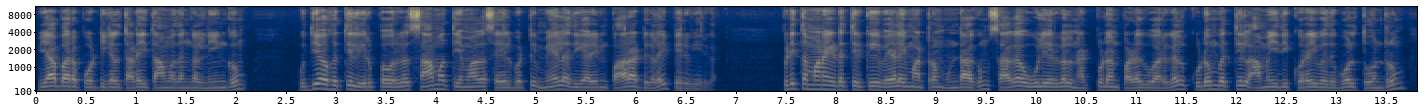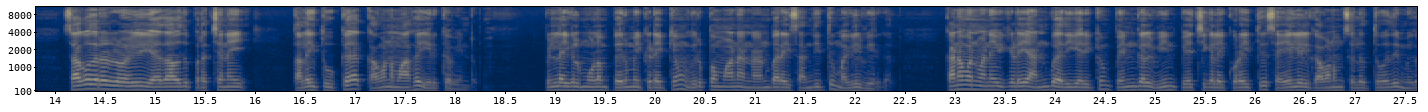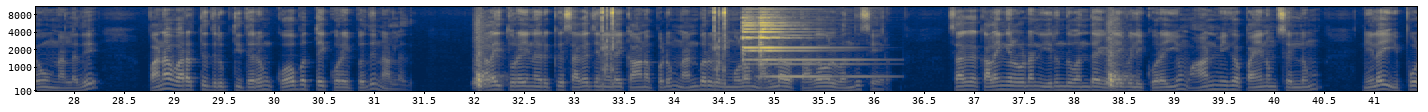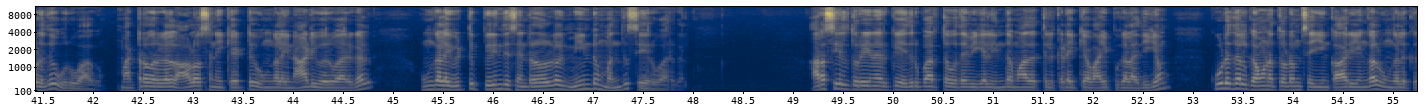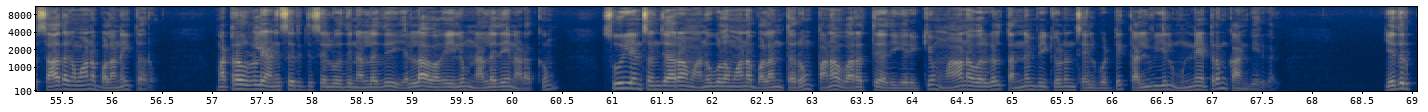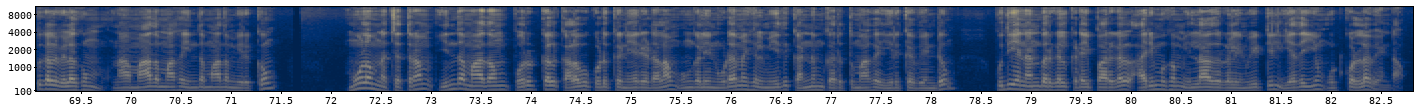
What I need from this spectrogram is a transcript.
வியாபார போட்டிகள் தடை தாமதங்கள் நீங்கும். உத்தியோகத்தில் இருப்பவர்கள் சாமர்த்தியமாக செயல்பட்டு மேலதிகாரியின் பாராட்டுகளை பெறுவீர்கள். பிடித்தமான இடத்திற்கு வேலை மாற்றம் உண்டாகும். சக ஊழியர்கள் நட்புடன் பழகுவார்கள். குடும்பத்தில் அமைதி குறைவது போல் தோன்றும். சகோதரர்களில் ஏதாவது பிரச்சனை தலை தூக்க கவனமாக இருக்க வேண்டும். பிள்ளைகள் மூலம் பெருமை கிடைக்கும். விருப்பமான நண்பரை சந்தித்து மகிழ்வீர்கள். கணவன் மனைவிக்கிடையே அன்பு அதிகரிக்கும். பெண்கள் வீண் பேச்சுகளை குறைத்து செயலில் கவனம் செலுத்துவது மிகவும் நல்லது. பண வரத்து திருப்தி தரும். கோபத்தை குறைப்பது நல்லது. கலைத்துறையினருக்கு சகஜ நிலை காணப்படும். நண்பர்கள் மூலம் நல்ல தகவல் வந்து சேரும். சக கலைஞர்களுடன் இருந்து வந்த இடைவெளி குறையும். ஆன்மீக பயணம் செல்லும் நிலை இப்பொழுது உருவாகும். மற்றவர்கள் ஆலோசனை கேட்டு உங்களை நாடி வருவார்கள். உங்களை விட்டு பிரிந்து சென்றவர்கள் மீண்டும் வந்து சேருவார்கள். அரசியல் துறையினருக்கு எதிர்பார்த்த உதவிகள் இந்த மாதத்தில் கிடைக்க வாய்ப்புகள் அதிகம். கூடுதல் கவனத்துடன் செய்யும் காரியங்கள் உங்களுக்கு சாதகமான பலனை தரும். மற்றவர்களை அனுசரித்து செல்வது நல்லது. எல்லா வகையிலும் நல்லதே நடக்கும். சூரியன் சஞ்சாரம் அனுகூலமான பலன் தரும். பண வரத்து அதிகரிக்கும். மாணவர்கள் தன்னம்பிக்கையுடன் செயல்பட்டு கல்வியில் முன்னேற்றம் காண்பீர்கள். எதிர்ப்புகள் விலகும் நான் மாதமாக இந்த மாதம் இருக்கும். மூலம் நட்சத்திரம் இந்த மாதம் பொருட்கள் களவு கொடுக்க நேரிடலாம். உங்களின் உடைமைகள் மீது கண்ணும் கருத்துமாக இருக்க வேண்டும். புதிய நண்பர்கள் கிடைப்பார்கள். அறிமுகம் இல்லாதவர்களின் வீட்டில் எதையும் உட்கொள்ள வேண்டாம்.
